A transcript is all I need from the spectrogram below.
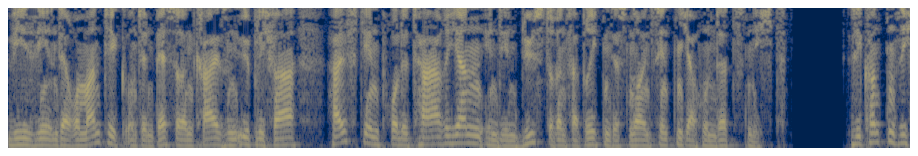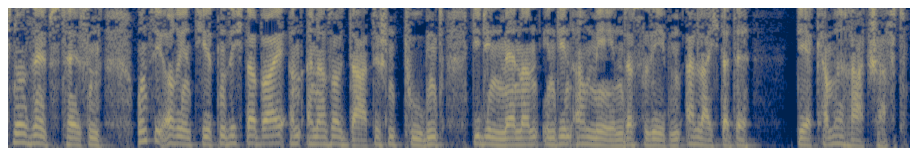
wie sie in der Romantik und in besseren Kreisen üblich war, half den Proletariern in den düsteren Fabriken des 19. Jahrhunderts nicht. Sie konnten sich nur selbst helfen, und sie orientierten sich dabei an einer soldatischen Tugend, die den Männern in den Armeen das Leben erleichterte, der Kameradschaft.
